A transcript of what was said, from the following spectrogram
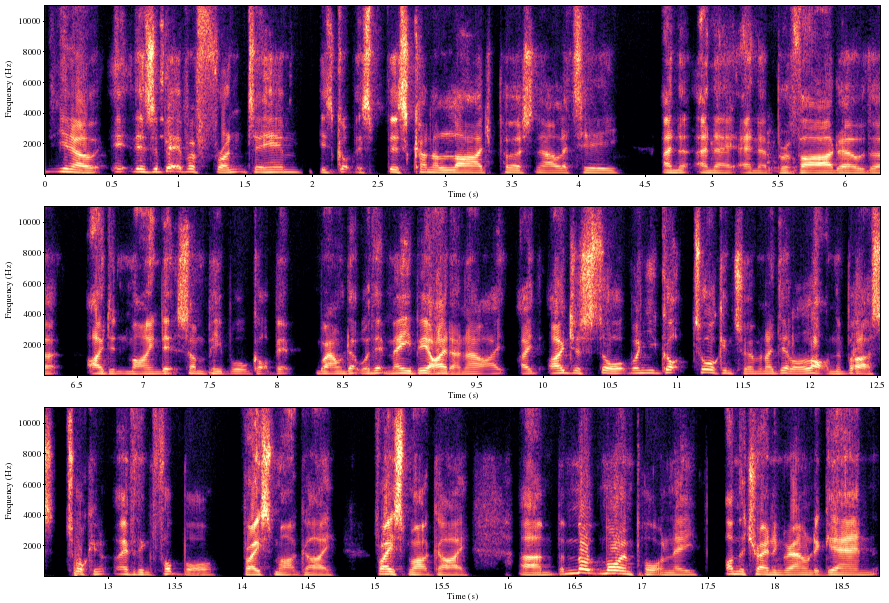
you know, it, there's a bit of a front to him. He's got this this kind of large personality and and a, and a bravado that I didn't mind it. Some people got a bit wound up with it. Maybe I don't know. I, I I just thought when you got talking to him, and I did a lot on the bus, talking everything football. Very smart guy, very smart guy. Um, but mo- more importantly, on the training ground again,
